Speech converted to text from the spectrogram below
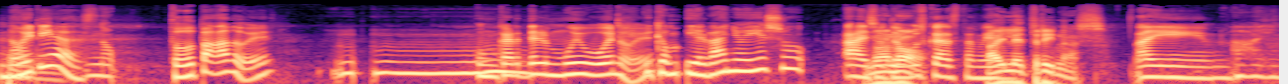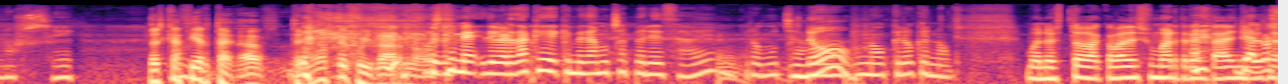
¿No irías? No. Todo pagado, ¿eh? Mm, Un cartel muy bueno, ¿eh? ¿Y, y el baño y eso? Ah, eso No, te no, buscas también. Hay letrinas. Hay... Ay, no sé. Es que a cierta edad tenemos que cuidarnos. Pues que me, de verdad que, que me da mucha pereza, ¿eh? Pero mucha. No. No, no, creo que no. Bueno, esto acaba de sumar 30 años ya lo sé,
